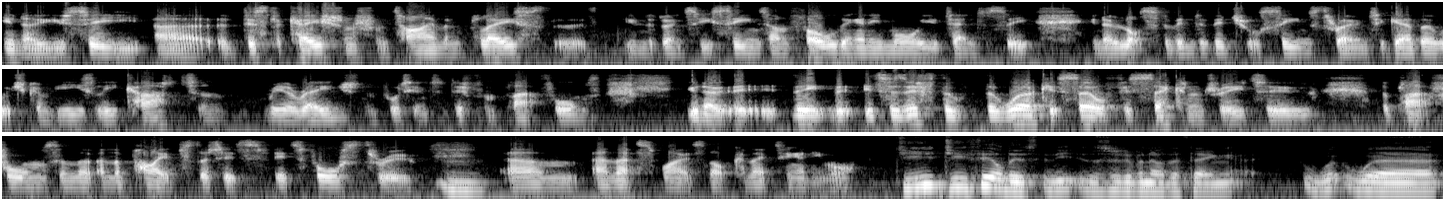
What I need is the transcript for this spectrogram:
you know, you see uh, dislocation from time and place. You don't see scenes unfolding anymore. You tend to see, you know, lots of individual scenes thrown together, which can be easily cut and rearranged and put into different platforms. You know, it, it's as if the, the work itself is secondary to the platforms and the, and the pipes that it's it's forced through, mm. um, and that's why it's not connecting anymore. Do you do you feel there's, there's sort of another thing where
